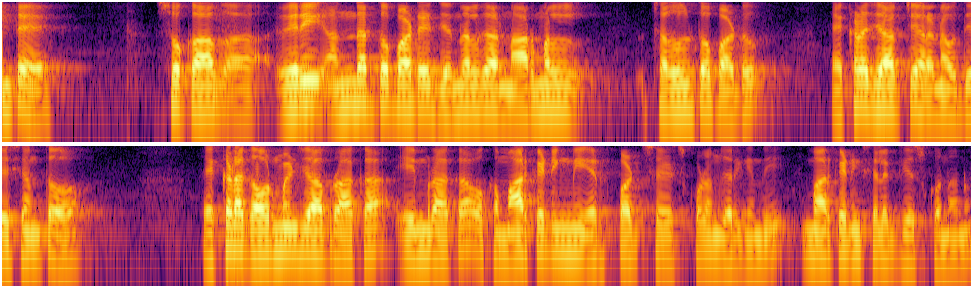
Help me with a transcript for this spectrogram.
అంటే సో కా వెరీ అందరితో పాటే జనరల్గా నార్మల్ చదువులతో పాటు ఎక్కడ జాబ్ చేయాలనే ఉద్దేశంతో ఎక్కడ గవర్నమెంట్ జాబ్ రాక ఏం రాక ఒక మార్కెటింగ్ని ఏర్పాటు చేసుకోవడం జరిగింది. మార్కెటింగ్ సెలెక్ట్ చేసుకున్నాను.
